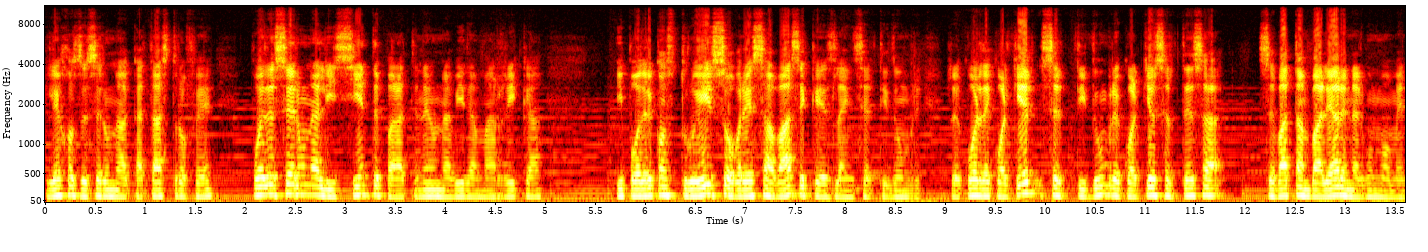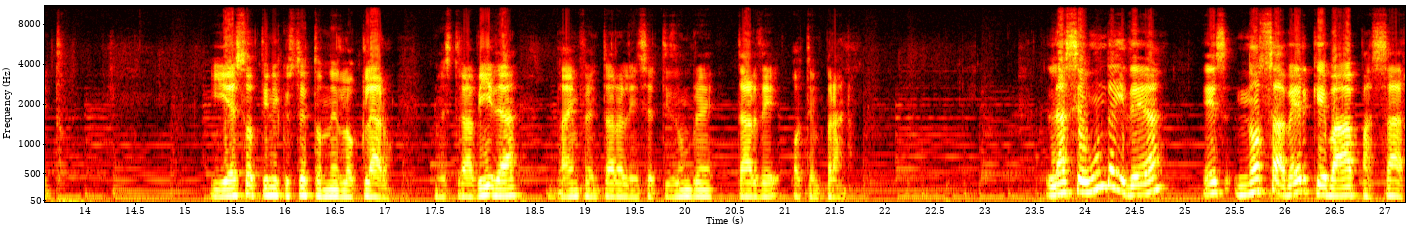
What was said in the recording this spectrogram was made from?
lejos de ser una catástrofe, puede ser un aliciente para tener una vida más rica y poder construir sobre esa base que es la incertidumbre. Recuerde, cualquier certidumbre, cualquier certeza se va a tambalear en algún momento. Y eso tiene que usted tenerlo claro. Nuestra vida va a enfrentar a la incertidumbre tarde o temprano. La segunda idea es no saber qué va a pasar.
